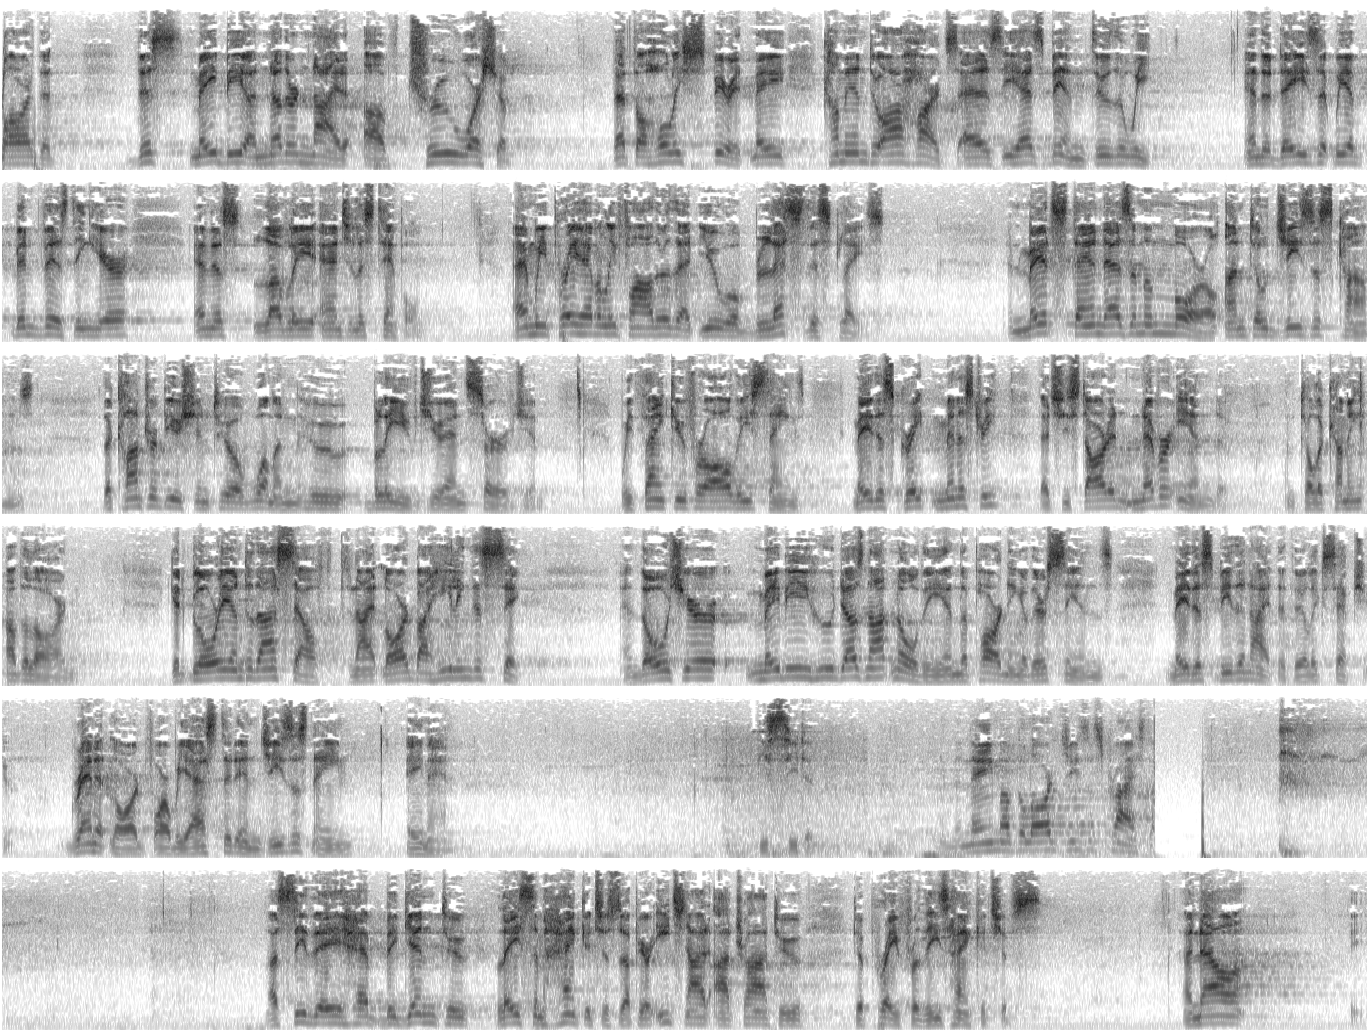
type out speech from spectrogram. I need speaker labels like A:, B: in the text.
A: Lord, that this may be another night of true worship, that the Holy Spirit may come into our hearts as He has been through the week and the days that we have been visiting here in this lovely Angelus Temple. And we pray, Heavenly Father, that you will bless this place. And may it stand as a memorial until Jesus comes. The contribution to a woman who believed you and served you. We thank you for all these things. May this great ministry that she started never end until the coming of the Lord. Get glory unto thyself tonight, Lord, by healing the sick and those here maybe who does not know thee in the pardoning of their sins. May this be the night that they'll accept you. Grant it, Lord, for we asked it in Jesus' name. Amen. Be seated. In the name of the Lord Jesus Christ. I see they have begun to lay some handkerchiefs up here. Each night I try to to pray for these handkerchiefs. And now,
